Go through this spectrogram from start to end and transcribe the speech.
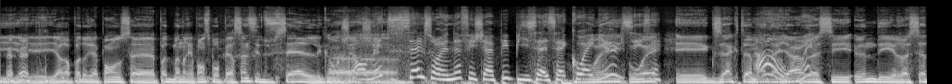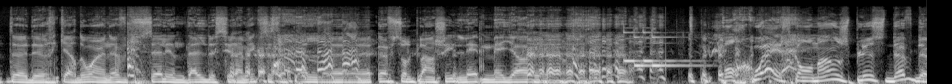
Il n'y aura pas de réponse, euh, pas de bonne réponse pour personne, c'est du sel qu'on cherche. On met du sel sur un œuf échappé, puis ça, ça coagule. Oui, oui, ça- exactement. Ah, D'ailleurs, oui. euh, c'est une des recettes de de Ricardo, un œuf, du sel et une dalle de céramique. Ça s'appelle euh, œuf sur le plancher, les meilleurs. Pourquoi est-ce qu'on mange plus d'œufs de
